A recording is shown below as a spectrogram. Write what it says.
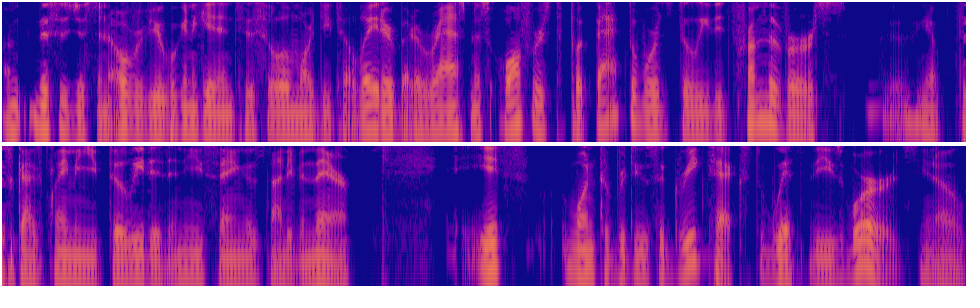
um, this is just an overview. We're going to get into this a little more detail later, but Erasmus offers to put back the words deleted from the verse. You know, this guy's claiming you've deleted, and he's saying it's not even there. If one could produce a Greek text with these words, you know,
